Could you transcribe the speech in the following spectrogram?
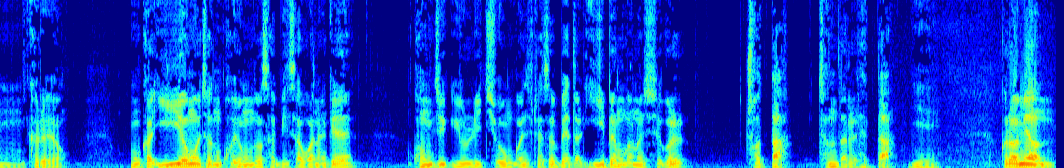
음, 그래요. 그러니까 이영호 전 고용노사 비서관에게 공직윤리지원관실에서 매달 200만 원씩을 줬다, 전달을 했다. 예. 그러면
